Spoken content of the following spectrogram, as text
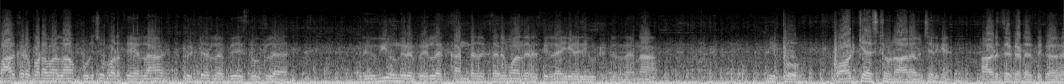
பார்க்குற படமெல்லாம் பிடிச்ச படத்தையெல்லாம் ட்விட்டரில் ஃபேஸ்புக்கில் ரிவ்யூங்கிற பேரில் கண்டது கருமாந்திரத்தில் எழுதி விட்டுட்டு இருந்தேன்னா இப்போது பாட்காஸ்ட் ஒன்று ஆரம்பிச்சிருக்கேன். அடுத்த கட்டத்துக்காக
